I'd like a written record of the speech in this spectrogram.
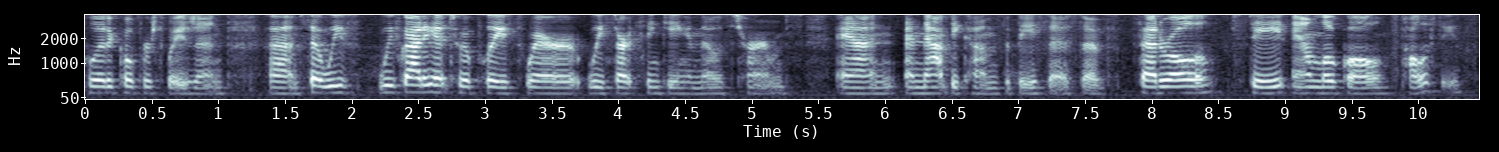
political persuasion. Um, so we've we've got to get to a place where we start thinking in those terms, and and that becomes a basis of federal, state, and local policies.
